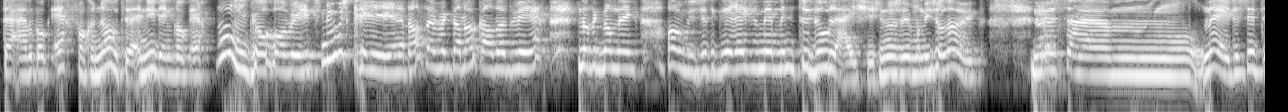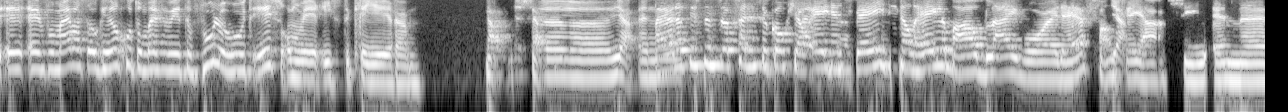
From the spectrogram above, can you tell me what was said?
daar heb ik ook echt van genoten. En nu denk ik ook echt, hmm, ik wil gewoon weer iets nieuws creëren. Dat heb ik dan ook altijd weer. Dat ik dan denk, oh, nu zit ik weer even met mijn to-do-lijstjes. En dat is helemaal niet zo leuk. Dus um, nee, dus het, en voor mij was het ook heel goed om even weer te voelen hoe het is om weer iets te creëren. Ja, dus, ja. Uh, ja, en, maar ja, dat, is, dat zijn natuurlijk ook jouw 1 en 2 die dan helemaal blij worden hè, van creatie. En uh,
